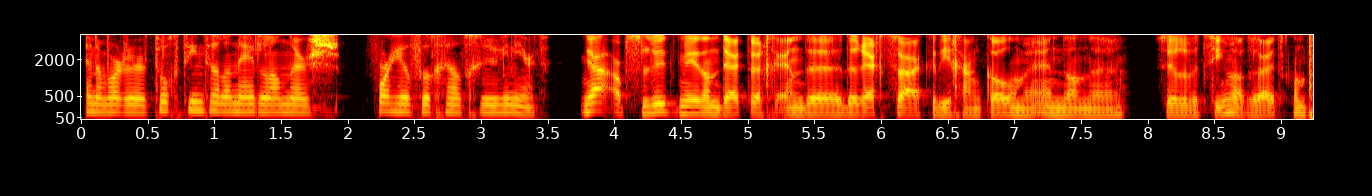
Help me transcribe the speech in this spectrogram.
en dan worden er toch tientallen Nederlanders voor heel veel geld geruineerd. Ja, absoluut. Meer dan 30. En de, de rechtszaken die gaan komen. En dan uh, zullen we het zien wat eruit komt.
